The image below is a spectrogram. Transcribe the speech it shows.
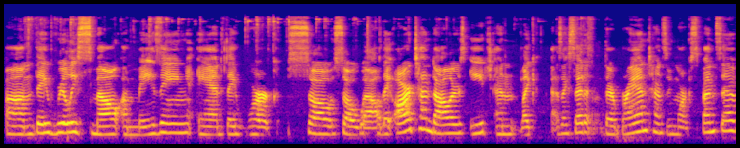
Um, they really smell amazing and they work so, so well. They are $10 each and like, as I said, their brand tends to be more expensive.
